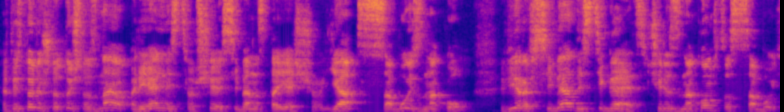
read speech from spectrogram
Это история, что я точно знаю реальность вообще себя настоящего. Я с собой знаком. Вера в себя достигается через знакомство с собой.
